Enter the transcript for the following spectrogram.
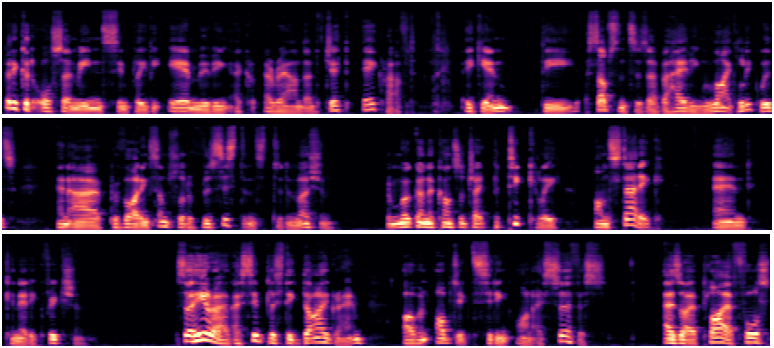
but it could also mean simply the air moving around a jet aircraft. Again, the substances are behaving like liquids and are providing some sort of resistance to the motion and we're going to concentrate particularly on static and kinetic friction. So here I have a simplistic diagram of an object sitting on a surface. As I apply a force,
